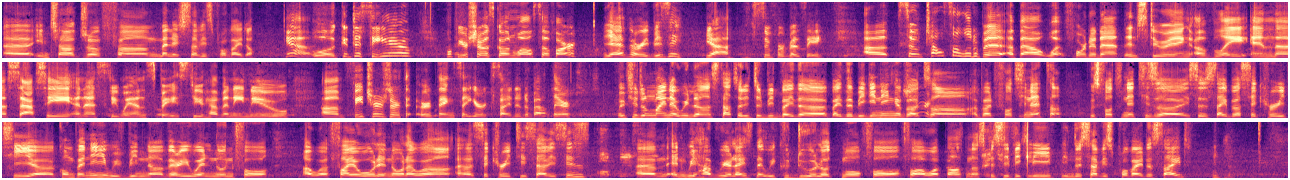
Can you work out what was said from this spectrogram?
uh, in charge of um, managed service provider. Yeah, well, good to see you. Hope your show's going well so far. Yeah, very busy. Yeah, super busy. Uh, so tell us a little bit about what Fortinet is doing of late in the SASE and SD-WAN space. Do you have any new um, features or, th- or things that you're excited about there? Well, if you don't mind, I will uh, start a little bit by the by the beginning about Sure. uh, about Fortinet, because Fortinet is a is a cybersecurity uh, company. We've been uh, very well known for our firewall and all our uh, security services, um, and we have realized that we could do a lot more for for our partners, specifically in the service provider side.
